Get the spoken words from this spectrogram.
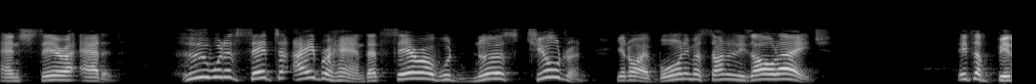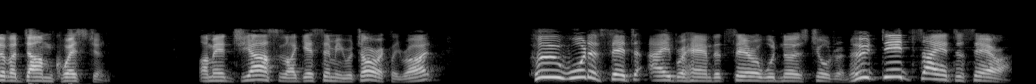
And Sarah added, Who would have said to Abraham that Sarah would nurse children? Yet I have borne him a son in his old age. It's a bit of a dumb question. I mean, she asks it, I guess, semi-rhetorically, right? Who would have said to Abraham that Sarah would nurse children? Who did say it to Sarah?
